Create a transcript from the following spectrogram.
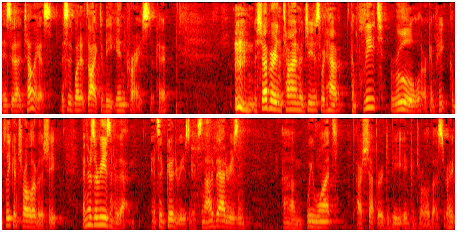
is uh, telling us. This is what it's like to be in Christ. Okay. the shepherd in the time of Jesus would have complete rule or complete, complete control over the sheep. And there's a reason for that. It's a good reason. It's not a bad reason. Um, we want our shepherd to be in control of us, right?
